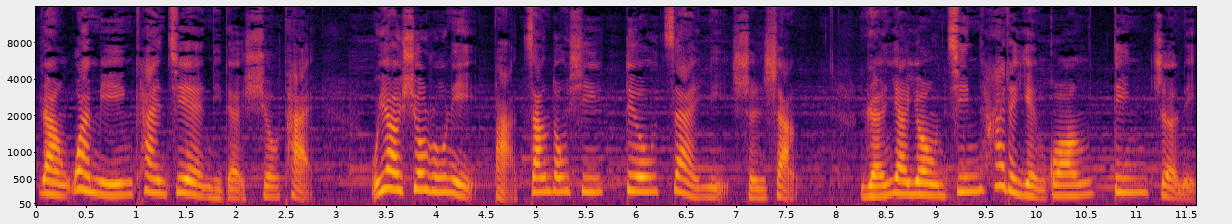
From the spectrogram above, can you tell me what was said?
让万民看见你的羞态。我要羞辱你，把脏东西丢在你身上。人要用惊骇的眼光盯着你。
